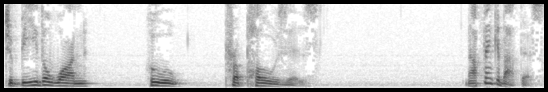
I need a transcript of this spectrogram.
to be the one who proposes. Now, think about this.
